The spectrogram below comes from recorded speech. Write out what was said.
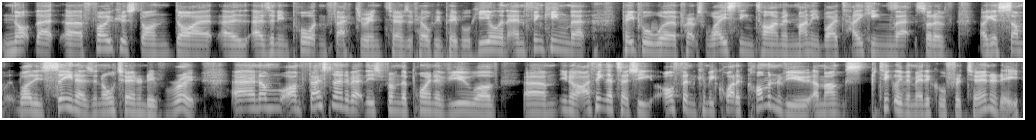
not that uh, focused on diet as, as an important factor in terms of helping people heal, and, and thinking that people were perhaps wasting time and money by taking that sort of, I guess, some what is seen as an alternative route. And I'm I'm fascinated about this from the point of view of, um, you know, I think that's actually often can be quite a common view amongst particularly the medical fraternity,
